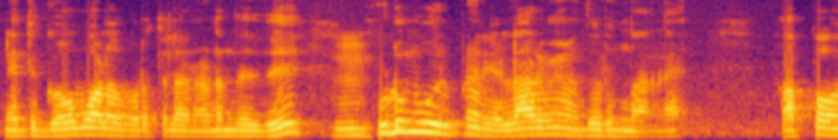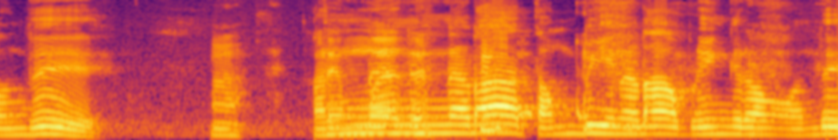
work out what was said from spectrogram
நேற்று கோபாலபுரத்துல நடந்தது. குடும்ப உறுப்பினர் எல்லாருமே வந்திருந்தாங்க அப்ப வந்து என்னடா தம்பி என்னடா அப்படிங்கிறவங்க வந்து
